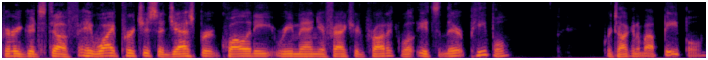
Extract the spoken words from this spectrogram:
Very good stuff. Hey, why purchase a Jasper quality remanufactured product? Well, it's their people. We're talking about people.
